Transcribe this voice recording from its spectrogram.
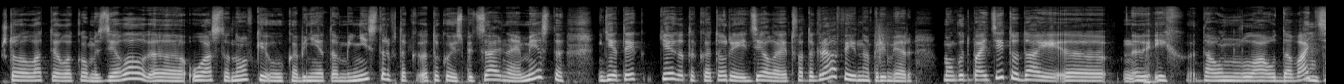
что Латтелеком сделал у остановки у кабинета министров, так, такое специальное место, где те, те, которые делают фотографии, например, могут пойти туда и э, их даунлоудовать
